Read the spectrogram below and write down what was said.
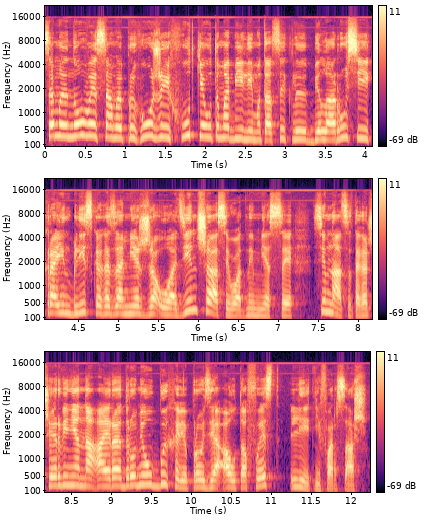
Самыя новыя, самыя прыгожыя і хуткія аўтамабілі і матацыклы Беларусі і краін блізкага замежжа ў адзін час і ў адным месцы. 17 чэрвеня на аэрадроме ў Быхаве пройдзе аўтафест летні фарсаж.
